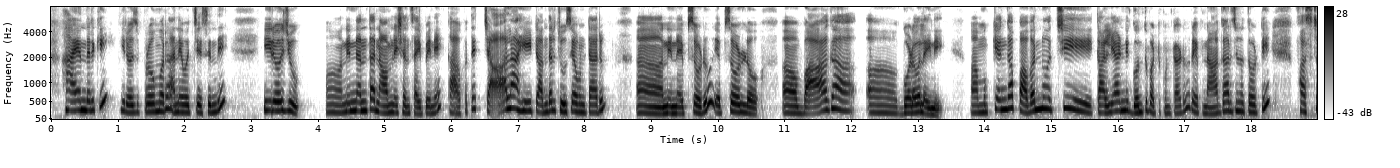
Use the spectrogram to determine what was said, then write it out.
హాయ్ అందరికీ. ఈరోజు ప్రోమో రానే వచ్చేసింది. ఈరోజు నిన్నంతా నామినేషన్స్ అయిపోయినాయి. కాకపోతే చాలా హీట్ అందరూ చూసే ఉంటారు. నిన్న ఎపిసోడు ఎపిసోడ్లో బాగా గొడవలైనవి ముఖ్యంగా పవన్ వచ్చి కళ్యాణ్ని గొంతు పట్టుకుంటాడు. రేపు నాగార్జునతోటి ఫస్ట్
